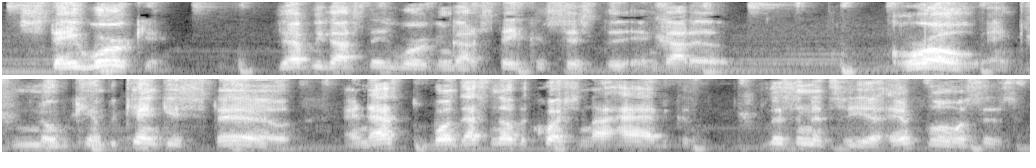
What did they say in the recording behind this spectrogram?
stay working. Definitely gotta stay working. Gotta stay consistent and gotta grow. And you know, we can't we can't get stale. And that's well, that's another question I had because listening to your influences,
